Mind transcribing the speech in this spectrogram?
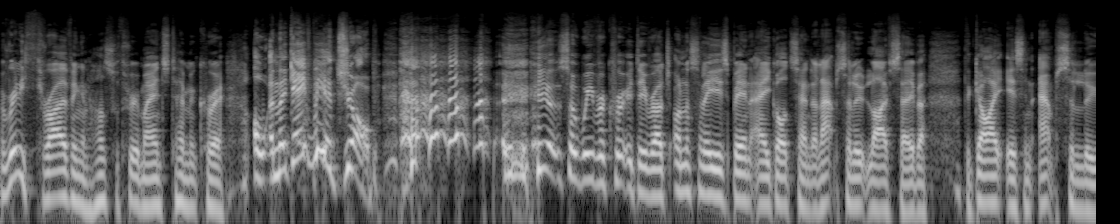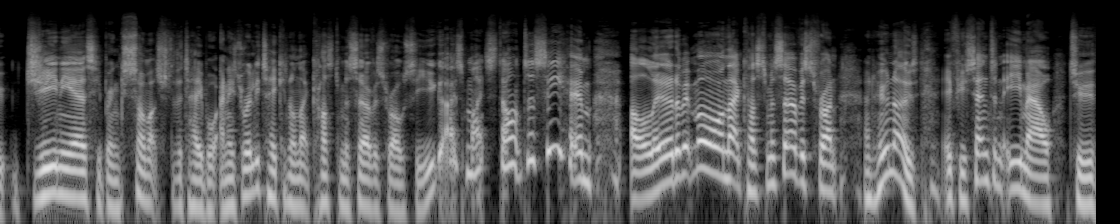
really thriving and hustled through my entertainment career. Oh, and they gave me a job! so we recruited Dhiraj. Honestly, he's been a godsend, an absolute lifesaver. The guy is an absolute genius. He brings so much to the table and he's really taken on that customer service role. So you guys might start to see him a little bit more on that customer service front. And who knows, if you send an email to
